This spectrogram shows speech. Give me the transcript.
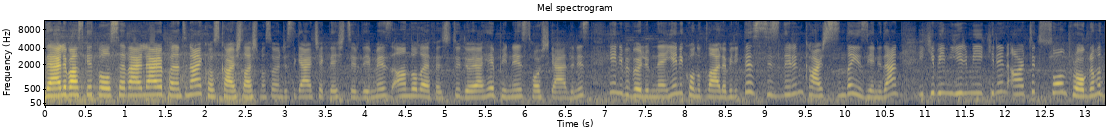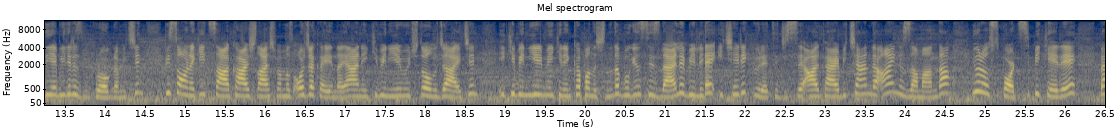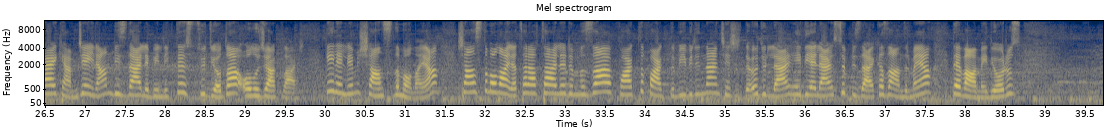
Değerli basketbol severler, Panathinaikos karşılaşması öncesi gerçekleştirdiğimiz Anadolu Efes Stüdyo'ya hepiniz hoş geldiniz. Yeni bir bölümle, yeni konuklarla birlikte sizlerin karşısındayız yeniden. 2022'nin artık son programı diyebiliriz bu program için. Bir sonraki iç saha karşılaşmamız Ocak ayında yani 2023'te olacağı için 2022'nin kapanışında da bugün sizlerle birlikte içerik üreticisi Alper Biçen ve aynı zamanda Eurosport spikeri Berkem Ceylan bizlerle birlikte stüdyoda olacaklar. Gelelim şanslı molaya. Şanslı molayla taraftarlarımıza farklı farklı birbirinden çeşitli ödüller, hediyeler, sürprizler kazandırmaya devam ediyoruz.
